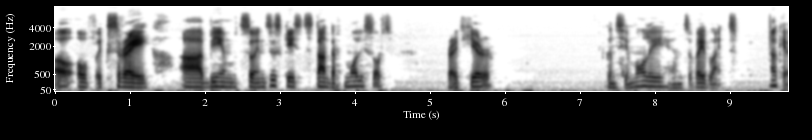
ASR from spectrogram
uh, of X-ray uh, beam. So in this case, standard MOLY source right here. You can see MOLY and the wavelengths. Okay,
